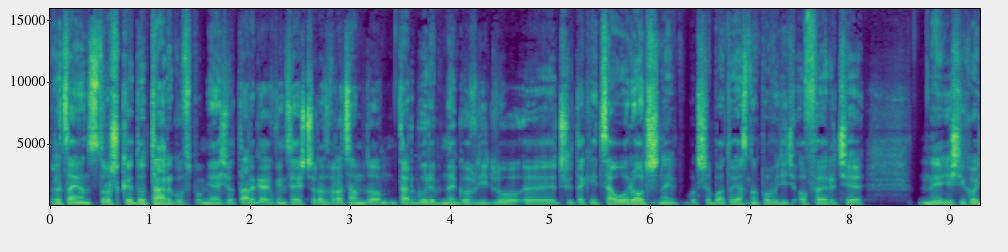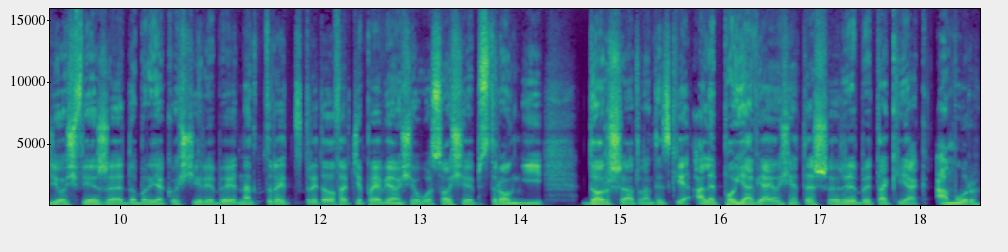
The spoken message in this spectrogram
wracając troszkę do targu, wspomniałeś o targach, więc ja jeszcze raz wracam do targu rybnego w Lidlu, yy, czyli takiej całorocznej, bo trzeba to jasno powiedzieć, ofercie, yy, jeśli chodzi o świeże, dobrej jakości ryby, na której, w której to ofercie pojawiają się łososie, pstrągi, dorsze atlantyckie, ale pojawiają się też ryby takie jak amur,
